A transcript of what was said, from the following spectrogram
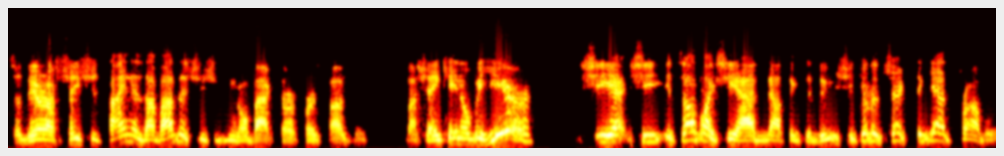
So there are Sheshes Tainas Avada, she should go back to her first husband. Mashay came over here. She she it's not like she had nothing to do. She could have checked the get probably.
